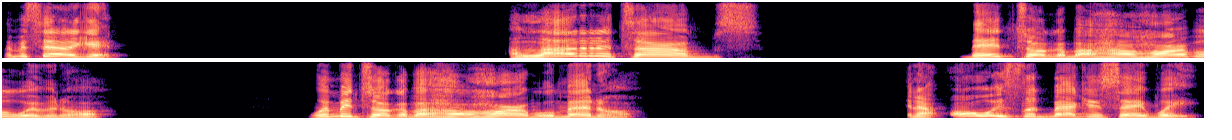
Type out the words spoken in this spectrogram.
Let me say that again. A lot of the times, men talk about how horrible women are. Women talk about how horrible men are. And I always look back and say, wait,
